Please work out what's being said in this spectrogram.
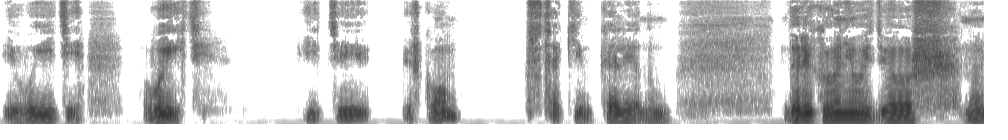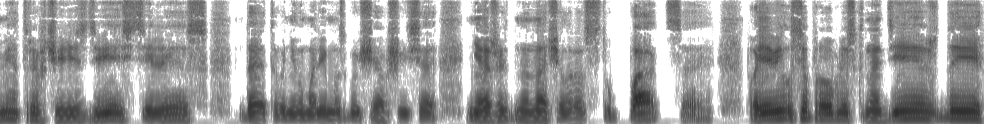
и выйти, выйти. Идти пешком с таким коленом далеко не уйдешь, но метров через двести лес, до этого неумолимо сгущавшийся, неожиданно начал расступаться, появился проблеск надежды,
